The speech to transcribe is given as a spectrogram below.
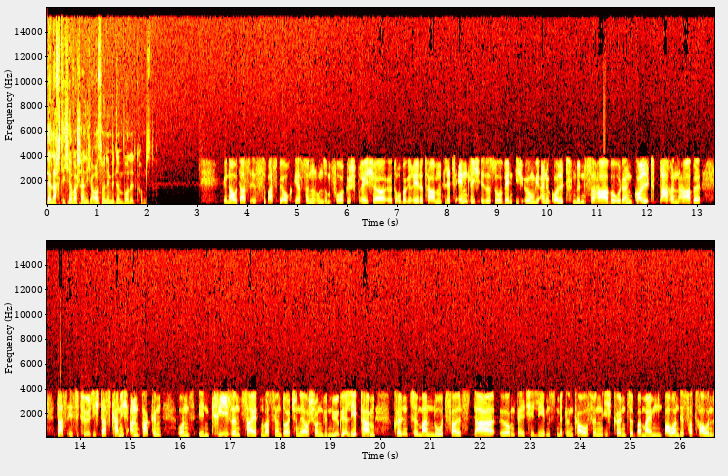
der lacht dich ja wahrscheinlich aus, wenn du mit deinem Wallet kommst. Genau das ist, was wir auch gestern in unserem Vorgespräch äh, darüber geredet haben. Letztendlich ist es so, wenn ich irgendwie eine Goldmünze habe oder einen Goldbarren habe, das ist physisch, das kann ich anpacken. Und in Krisenzeiten, was wir in Deutschland ja auch schon Genüge erlebt haben, könnte man notfalls da irgendwelche Lebensmittel kaufen. Ich könnte bei meinem Bauern des Vertrauens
